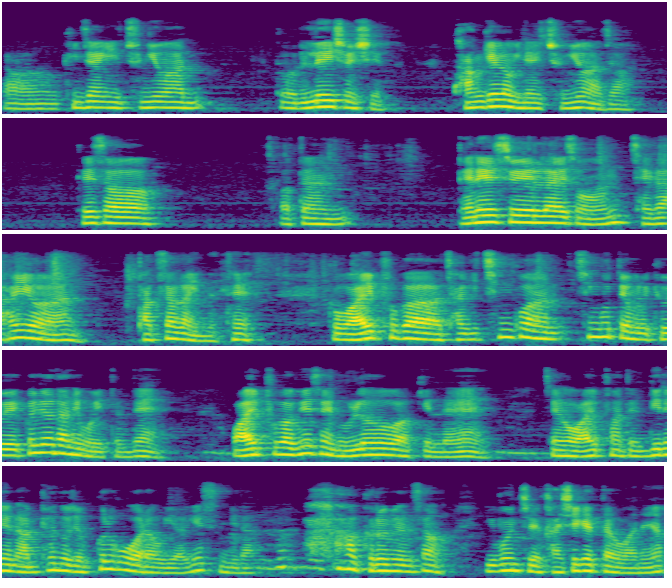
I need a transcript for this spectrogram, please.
어, 굉장히 중요한 그 relationship, 관계가 굉장히 중요하죠. 그래서 어떤 베네수엘라에서 온 제가 하이어한 박사가 있는데 그 와이프가 자기 친구한, 친구 때문에 교회에 끌려다니고 있던데 와이프가 회사에 놀러 왔길래 제가 와이프한테 니네 남편도 좀 끌고 가라고 이야기했습니다. 하 그러면서 이번 주에 가시겠다고 하네요.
